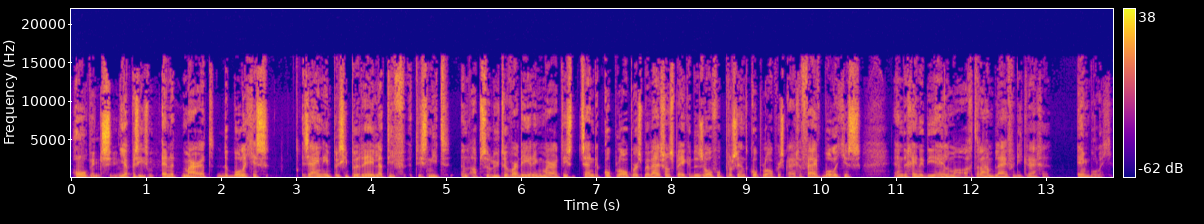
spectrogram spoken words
holdings zien. Ja, precies. En het, maar het, de bolletjes zijn in principe relatief. Het is niet een absolute waardering, maar het, is, het zijn de koplopers, bij wijze van spreken, de zoveel procent koplopers krijgen vijf bolletjes. En degene die helemaal achteraan blijven, die krijgen één bolletje.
